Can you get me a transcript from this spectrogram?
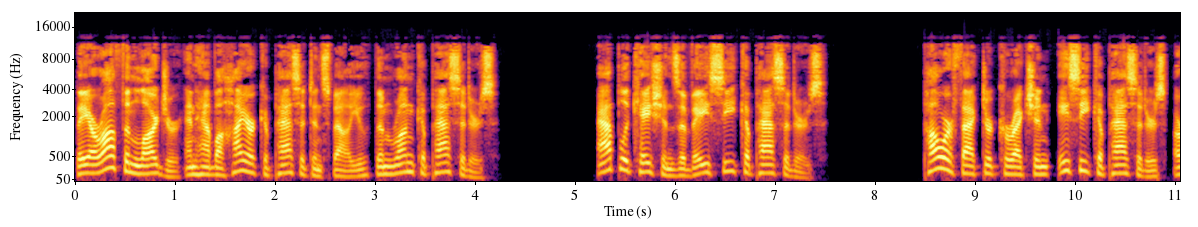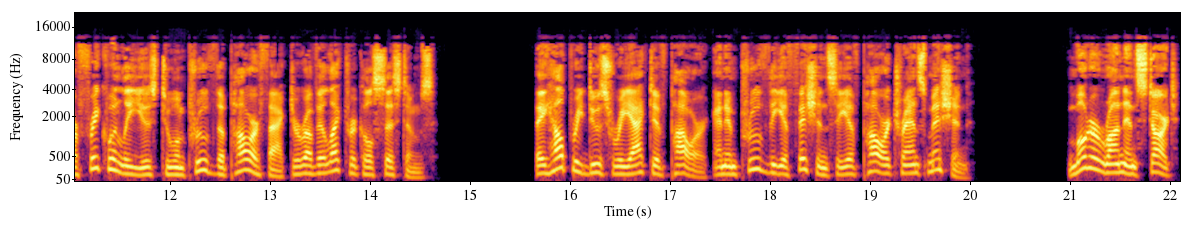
They are often larger and have a higher capacitance value than run capacitors. Applications of AC capacitors Power factor correction AC capacitors are frequently used to improve the power factor of electrical systems. They help reduce reactive power and improve the efficiency of power transmission. Motor run and start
